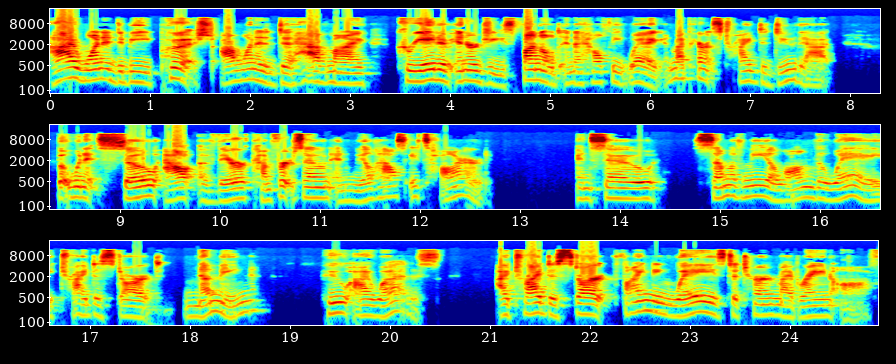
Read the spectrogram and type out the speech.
I wanted to be pushed. I wanted to have my creative energies funneled in a healthy way. And my parents tried to do that. But when it's so out of their comfort zone and wheelhouse, it's hard. And so some of me along the way tried to start numbing who I was. I tried to start finding ways to turn my brain off,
